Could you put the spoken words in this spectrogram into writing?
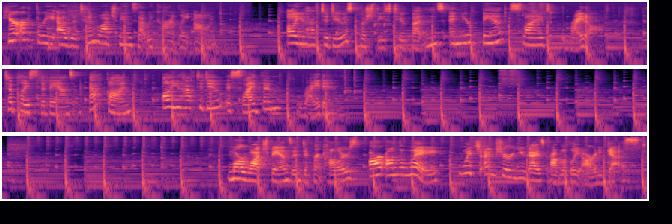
Here are three out of the 10 watch bands that we currently own. All you have to do is push these two buttons and your band slides right off. To place the bands back on, all you have to do is slide them right in. More watch bands in different colors are on the way, which I'm sure you guys probably already guessed.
